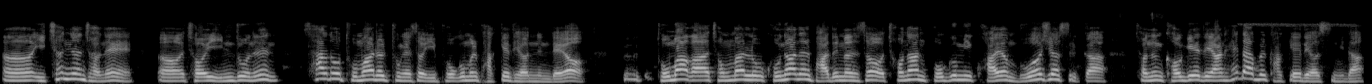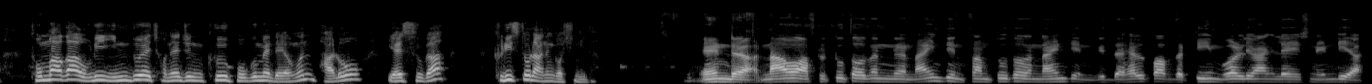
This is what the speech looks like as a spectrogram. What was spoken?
어 2000년 전에 어 저희 인도는 사도 도마를 통해서 이 복음을 받게 되었는데요. 그 도마가 정말로 고난을 받으면서 전한 복음이 과연 무엇이었을까? 저는 거기에 대한 해답을 갖게 되었습니다. 도마가 우리 인도에 전해준 그 복음의 내용은 바로 예수가 그리스도라는 것입니다. And uh, now, after 2019, from 2019, with the help of the team World Evangelization India,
